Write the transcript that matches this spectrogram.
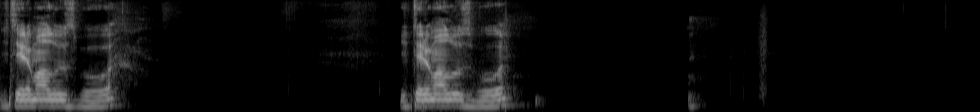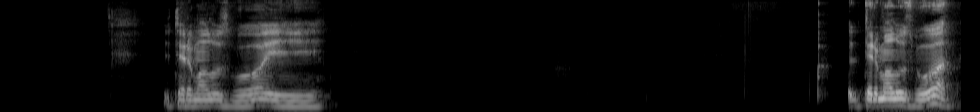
de ter uma luz boa, de ter uma luz boa. De ter uma luz boa e ter uma luz boa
